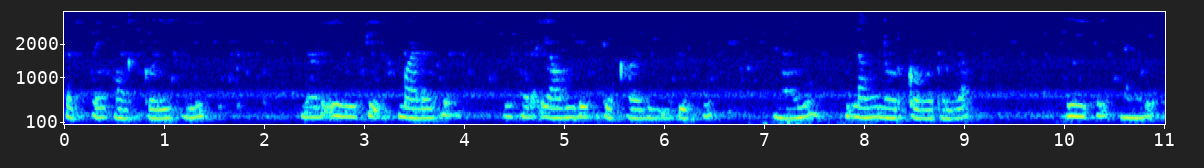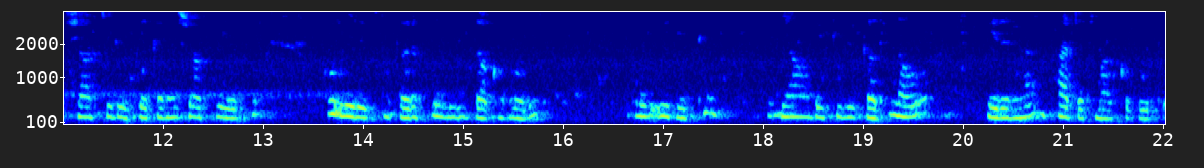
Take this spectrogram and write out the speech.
ಸಬ್ಸ್ಕ್ರೈಬ್ ಮಾಡ್ಕೊಳ್ಳಿ ಪ್ಲೀಸ್ ನೋಡಿ ಈ ರೀತಿ ಮಾಡೋದು. ಈ ಥರ ಯಾವ ವೀಡಿಯೋಸ್ ಬೇಕೋ ಅದು ವೀಡಿಯೋಸ್ನ ನಾವು ನಾವು ನೋಡ್ಕೋಬೋದಲ್ವ? ಈ ರೀತಿ ನಮಗೆ ಶಾರ್ಟ್ಸ್ ವೀಡಿಯೋಸ್ ಬೇಕಾದರೆ ಶಾರ್ಟ್ಸ್ ವೀಡಿಯೋಸ್ನ ಫುಲ್ ವೀಡಿಯೋಸ್ ಬೇಕಾದರೆ ಫುಲ್ ವೀಡಿಯೋಸ್ ಹಾಕೋಬೋದು. ಈ ರೀತಿ ಯಾವ ರೀತಿ ಬೇಕಾದರೂ ನಾವು ಇದನ್ನು ಅಟ್ಯಾಚ್ ಮಾಡ್ಕೋಬೋದು.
